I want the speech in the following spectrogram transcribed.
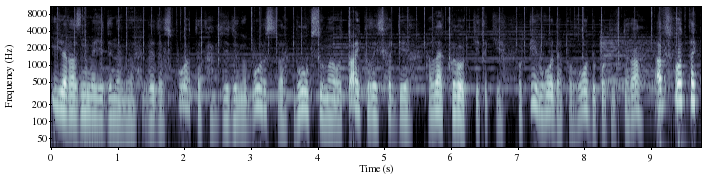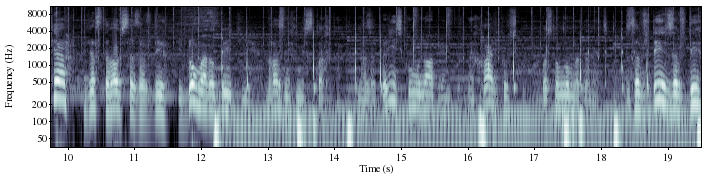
І різними єдиними видами спорту, там єдиноборства, боксу, мавотай колись ходив. Але короткі такі, по півгода, по году, по півтора. А от таке я старався завжди і вдома робити, і в різних містах. Там, на Запорізькому напрямку, на Харківському, в основному на Донецьку. Завжди, завжди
